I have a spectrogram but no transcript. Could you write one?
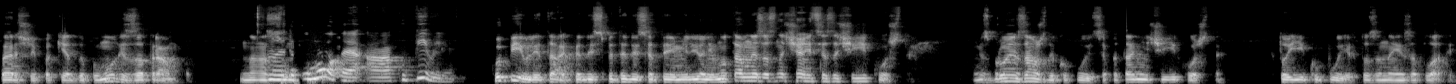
перший пакет допомоги за Трампа на Ну, не допомоги, а купівлі. купівлі, так, 50 50 мільйонів. Ну там не зазначається за чиї кошти. Зброя завжди купується. Питання, чиї кошти, хто її купує, хто за неї заплатить.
